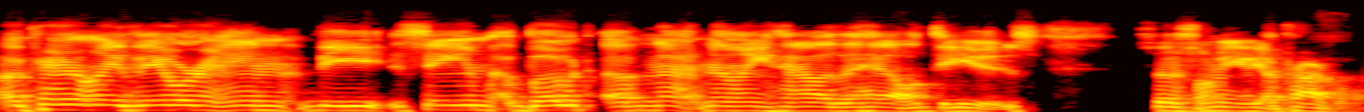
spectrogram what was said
apparently they were in the same boat of not knowing how the hell to use social media properly.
